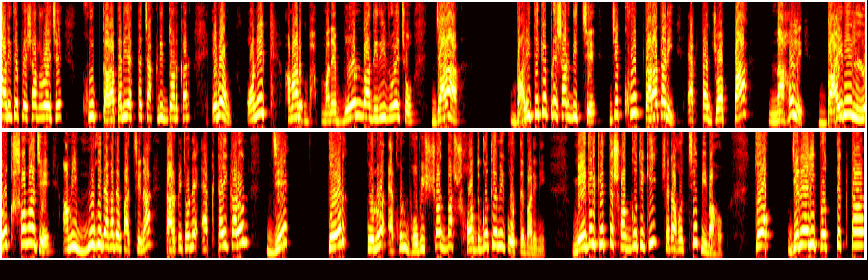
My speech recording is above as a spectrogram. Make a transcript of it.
বাড়িতে প্রেশার রয়েছে, খুব তাড়াতাড়ি একটা চাকরির দরকার এবং অনেক আমার মানে বোন বা দিদি রয়েছে যারা বাড়ি থেকে প্রেশার দিচ্ছে যে খুব তাড়াতাড়ি একটা জব পা না হলে বাইরের লোক সমাজে আমি মুখ দেখাতে পাচ্ছি না। তার পেছনে একটাই কারণ যে তোর কোনো এখন ভবিষ্যৎ বা সদ্গতি আমি করতে পারিনি। মেয়েদের ক্ষেত্রে সদ্গতি কি? সেটা হচ্ছে বিবাহ। তো জেনারেলি প্রত্যেকটা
